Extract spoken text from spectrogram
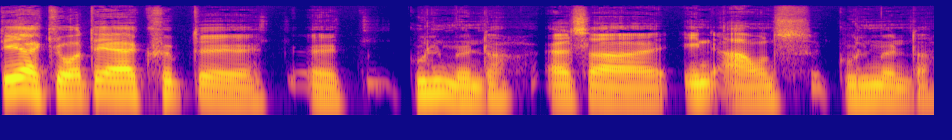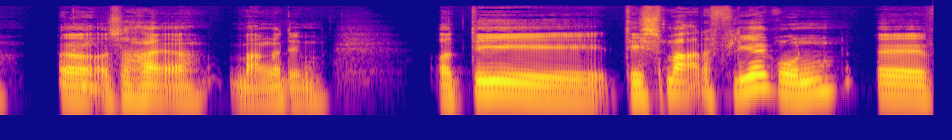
det, jeg har gjort, det er at købe øh, guldmønter, altså en ounce guldmønter, okay. og, og så har jeg mange af dem. Og det, det er smart af flere grunde. Øh,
